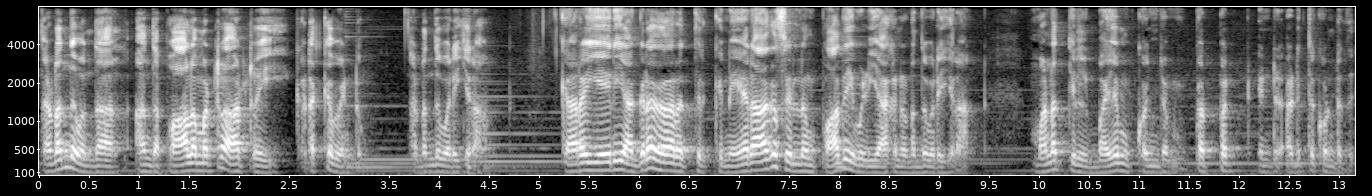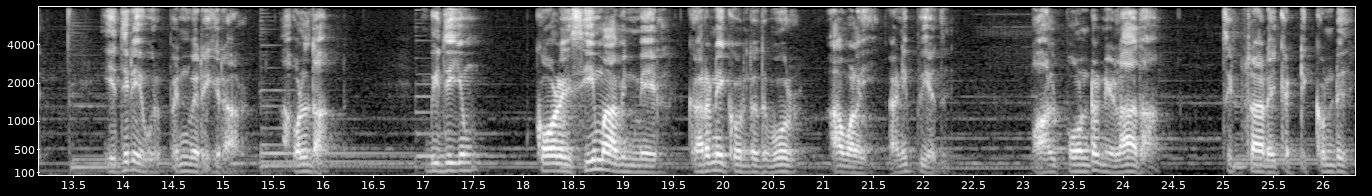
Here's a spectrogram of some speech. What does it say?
நடந்து வந்தால் அந்த பாலமற்ற ஆற்றை கடக்க வேண்டும். நடந்து வருகிறான். கரையேறி அக்ரஹாரத்திற்கு நேராக செல்லும் பாதை வழியாக நடந்து வருகிறான். மனத்தில் பயம் கொஞ்சம் பட்பட் என்று அடித்து கொண்டது. எதிரே ஒரு பெண் வருகிறாள். அவள்தான். விதியும் கோழை சீமாவின் மேல் கருணை கூர்ந்தது போல் அவளை அனுப்பியது. பால் போன்ற நிலாதான் சிற்றாடை கட்டிக்கொண்டு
